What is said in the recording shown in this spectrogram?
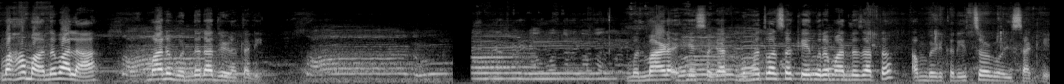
महामानवाला मानवंदना देण्यात आली. मनमाड हे सगळ्यात महत्वाचं केंद्र मानलं जातं आंबेडकरी चळवळीसाठी.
